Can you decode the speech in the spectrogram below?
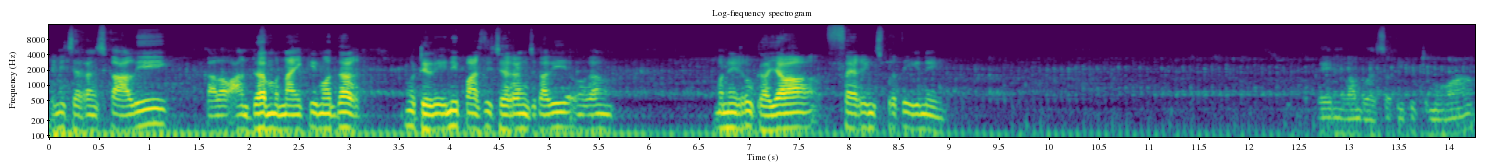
Ini jarang sekali kalau anda menaiki motor model ini pasti jarang sekali orang meniru gaya fairing seperti ini. Oke ini lampu itu semua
